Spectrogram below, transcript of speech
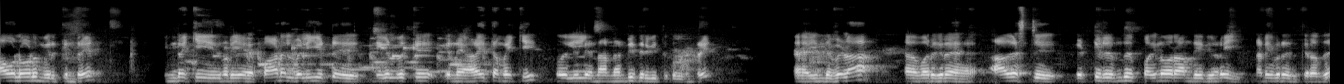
ஆவலோடும் இருக்கின்றேன். இன்றைக்கு இதனுடைய பாடல் வெளியீட்டு நிகழ்வுக்கு என்னை அழைத்தமைக்கு முதலில் நான் நன்றி தெரிவித்துக் கொள்கின்றேன். இந்த விழா வருகிற ஆகஸ்ட் எட்டிலிருந்து பதினோராம் தேதி வரை நடைபெற இருக்கிறது.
